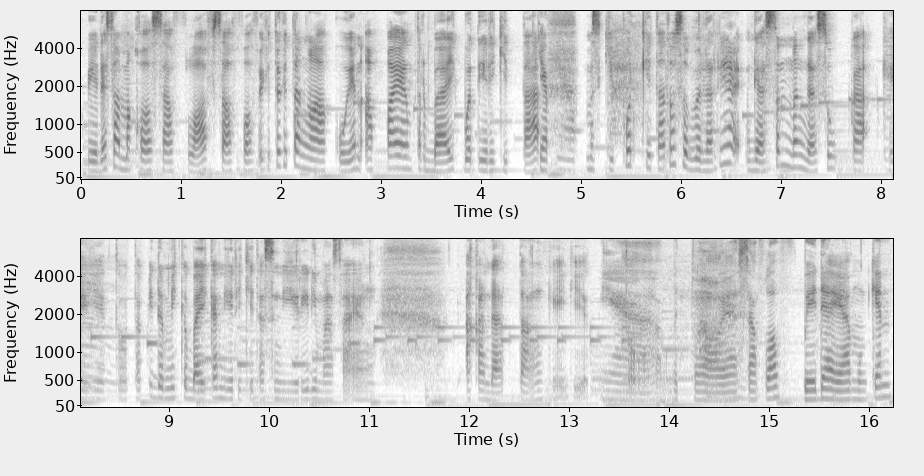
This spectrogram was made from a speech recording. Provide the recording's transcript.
beda sama kalau self love self love itu kita ngelakuin apa yang terbaik buat diri kita Yap. meskipun kita tuh sebenarnya nggak seneng nggak suka kayak gitu tapi demi kebaikan diri kita sendiri di masa yang akan datang kayak gitu. Ya betul ya. Self love beda ya. Mungkin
